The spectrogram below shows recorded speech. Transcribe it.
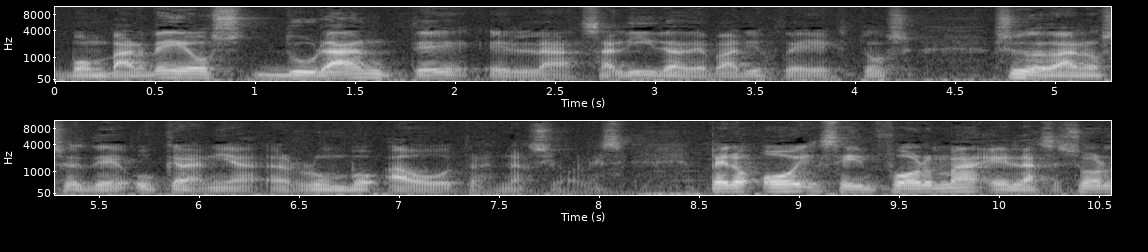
bombardeos durante eh, la salida de varios de estos ciudadanos de Ucrania rumbo a otras naciones. Pero hoy se informa el asesor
